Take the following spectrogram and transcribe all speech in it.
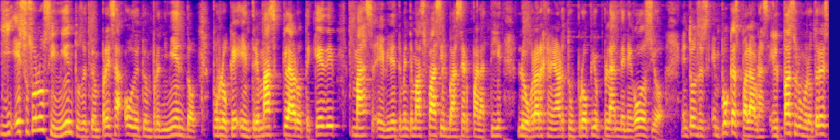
y esos son los cimientos de tu empresa o de tu emprendimiento. Por lo que entre más claro te quede, más evidentemente más fácil va a ser para ti lograr generar tu propio plan de negocio. Entonces, en pocas palabras, el paso número 3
